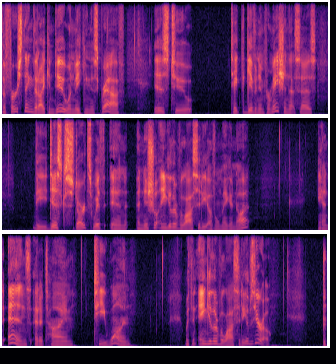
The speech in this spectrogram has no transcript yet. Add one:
The first thing that I can do when making this graph is to take the given information that says the disk starts with an initial angular velocity of omega naught and ends at a time t1 with an angular velocity of 0.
